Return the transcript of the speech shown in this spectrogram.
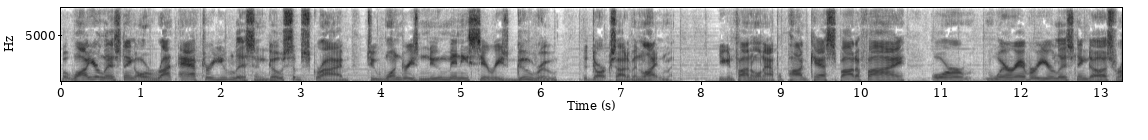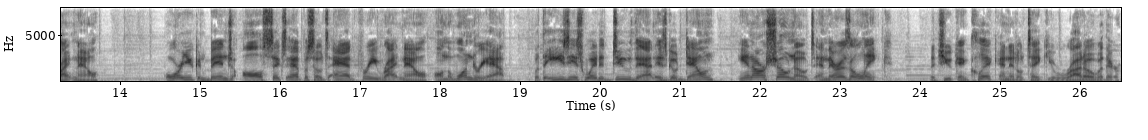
But while you're listening, or right after you listen, go subscribe to Wondery's new mini series, Guru The Dark Side of Enlightenment. You can find them on Apple Podcasts, Spotify, or wherever you're listening to us right now. Or you can binge all six episodes ad free right now on the Wondery app. But the easiest way to do that is go down in our show notes, and there is a link that you can click, and it'll take you right over there.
